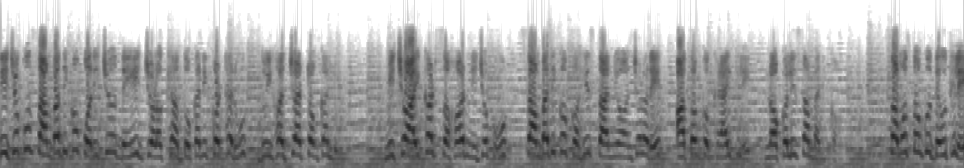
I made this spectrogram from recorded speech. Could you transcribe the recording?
ନିଜକୁ ସାମ୍ବାଦିକ ପରିଚୟ ଦେଇ ଜଳଖିଆ ଦୋକାନୀଙ୍କଠାରୁ ଦୁଇ ହଜାର ଟଙ୍କା ଲୁଟ୍ ମିଛ ଆଇକାର୍ଡ ସହ ନିଜକୁ ସାମ୍ବାଦିକ କହି ସ୍ଥାନୀୟ ଅଞ୍ଚଳରେ ଆତଙ୍କ ଖେଳାଇଥିଲେ ନକଲି ସାମ୍ବାଦିକ ସମସ୍ତଙ୍କୁ ଦେଉଥିଲେ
